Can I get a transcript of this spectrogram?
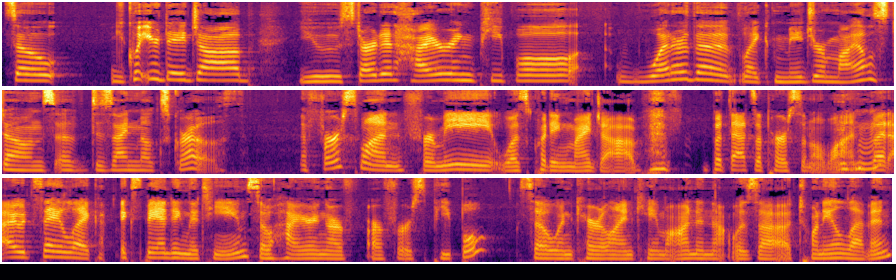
So, you quit your day job, you started hiring people. What are the like major milestones of Design Milk's growth? The first one for me was quitting my job, but that's a personal one. Mm-hmm. But I would say like expanding the team, so hiring our our first people. So when Caroline came on, and that was uh, 2011.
